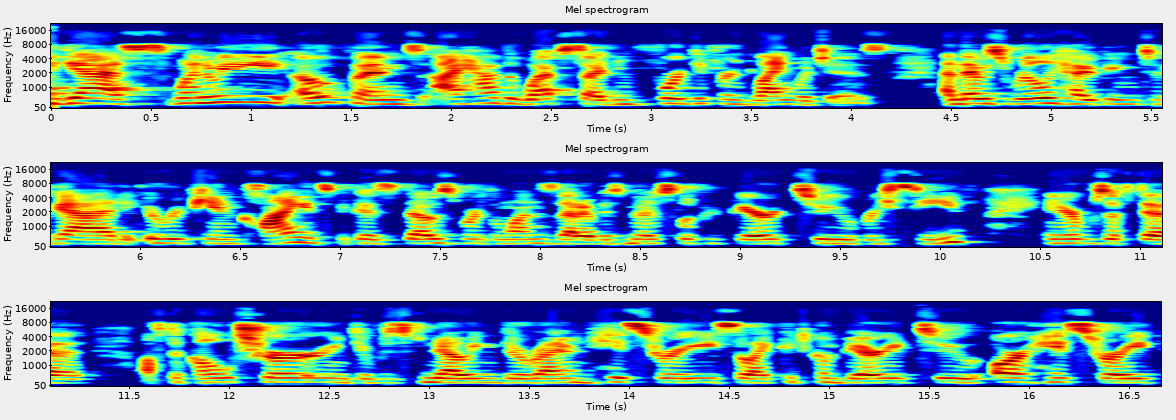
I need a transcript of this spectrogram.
Yes, when we opened, I had the website in four different languages, and I was really hoping to get European clients because those were the ones that I was mostly prepared to receive in terms of the of the culture, in terms of knowing their own history, so I could compare it to our history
